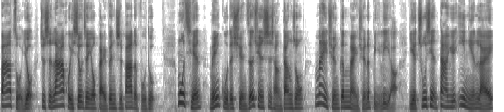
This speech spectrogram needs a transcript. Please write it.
八左右，就是拉回修正有百分之八的幅度。目前美股的选择权市场当中，卖权跟买权的比例啊，也出现大约一年来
